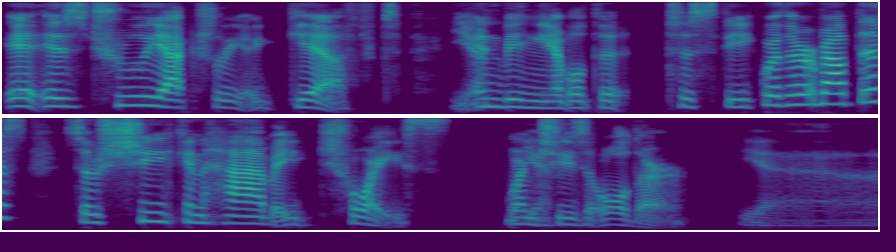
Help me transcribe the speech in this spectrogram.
It is truly actually a gift Yeah. in being able to to speak with her about this so she can have a choice when Yeah. she's older. Yeah.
